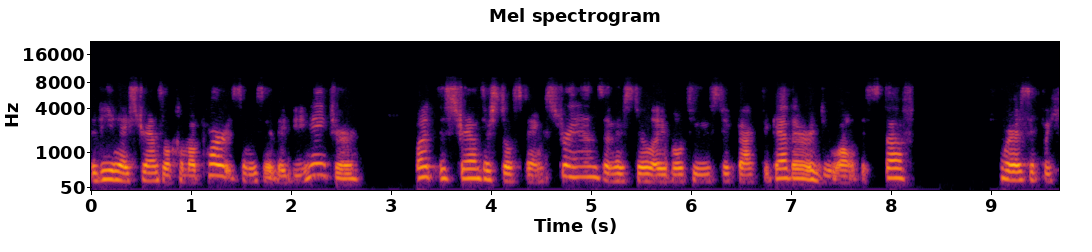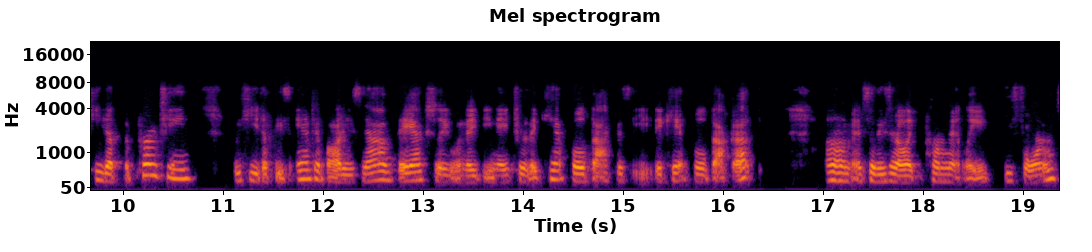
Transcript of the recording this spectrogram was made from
the DNA strands will come apart. So we say they denature. but the strands are still staying strands and they're still able to stick back together and do all this stuff. Whereas if we heat up the protein, we heat up these antibodies. Now they actually, when they denature, they can't fold back as they can't fold back up, um, and so these are like permanently deformed.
